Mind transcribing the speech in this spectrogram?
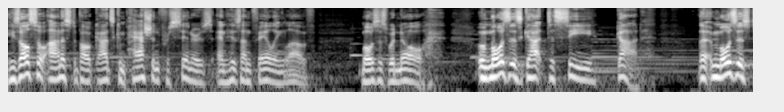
He's also honest about God's compassion for sinners and his unfailing love. Moses would know. Moses got to see God. Moses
